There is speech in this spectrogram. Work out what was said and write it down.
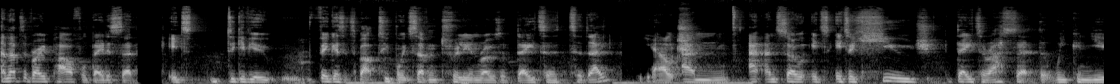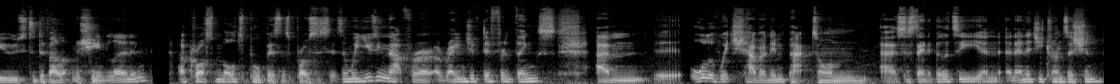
And that's a very powerful data set. It's to give you figures, it's about 2.7 trillion rows of data today. Ouch. Um, and so it's it's a huge data asset that we can use to develop machine learning across multiple business processes. And we're using that for a, range of different things, um, all of which have an impact on uh, sustainability and, and, energy transition.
